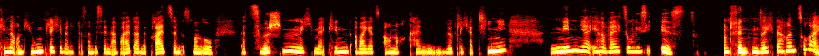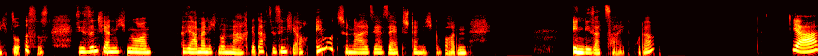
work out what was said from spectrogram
Kinder und Jugendliche, wenn ich das ein bisschen erweitere, mit 13 ist man so dazwischen, nicht mehr Kind, aber jetzt auch noch kein wirklicher Teenie, nehmen ja ihre Welt so, wie sie ist und finden sich darin zurecht. So ist es. Sie sind ja nicht nur, sie haben ja nicht nur nachgedacht, sie sind ja auch emotional sehr selbstständig geworden in dieser Zeit, oder? Ja,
